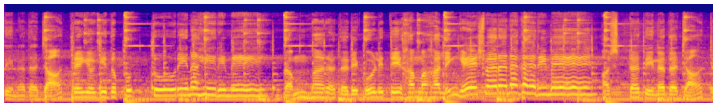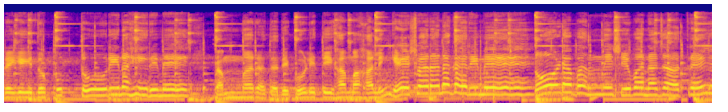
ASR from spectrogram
ದಿನದ ಜಾತ್ರೆಯೊಗಿದು ಪುತ್ತೂರಿನ ಹಿರಿಮೆ, ಬ್ರಹ್ಮರಥದಿ ಕುಳಿತಿ ಹಮಹಲಿಂಗೇಶ್ವರನ ಗರಿಮೆ ಅಷ್ಟ ದಿನದ ಪುತ್ತೂರಿನ ಹಿರಿಮೆ, ಬ್ರಹ್ಮರಥದಿ ಕುಳಿತಿ ಹಮಹಲಿಂಗೇಶ್ವರನ ಗರಿಮೆ ನೋಡ ಬನ್ನಿ ಶಿವನ ಜಾತ್ರೆಯ,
